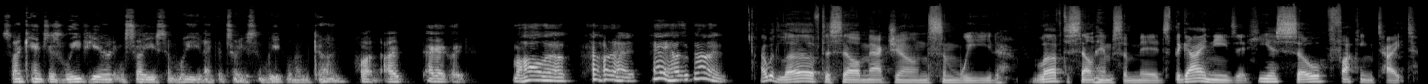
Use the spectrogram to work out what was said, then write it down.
So I can't just leave here and sell you some weed. I can sell you some weed when I'm done. Hold on. I, I got like, mahalo. All right. Hey, how's it going? I would love to sell Mac Jones some weed. Love to sell him some mids. The guy needs it. He is so fucking tight.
